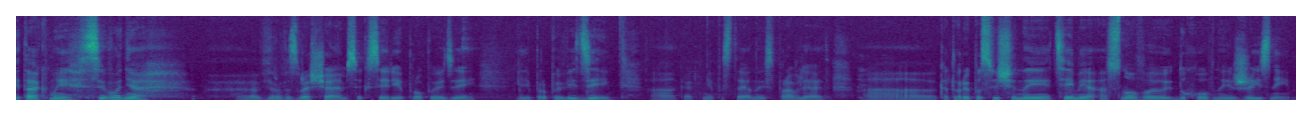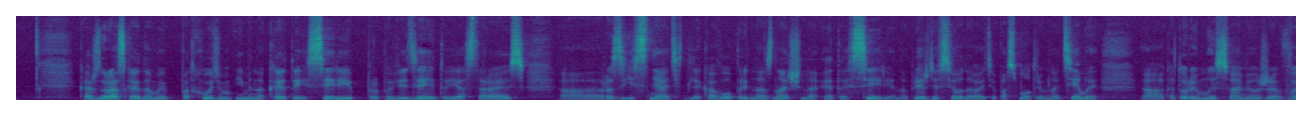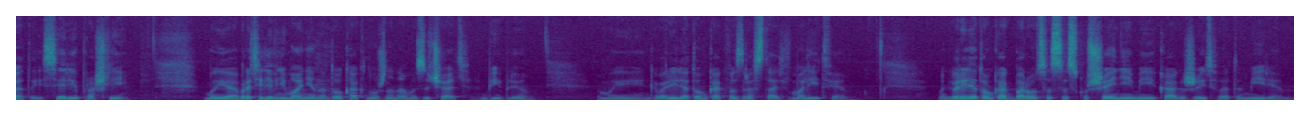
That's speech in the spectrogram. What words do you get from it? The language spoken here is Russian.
Итак, мы сегодня э, возвращаемся к серии проповедей или проповедей, а, как мне постоянно исправляют, а, которые посвящены теме основы духовной жизни. Каждый раз, когда мы подходим именно к этой серии проповедей, то я стараюсь а, разъяснять, для кого предназначена эта серия. Но прежде всего давайте посмотрим на темы, которые мы с вами уже в этой серии прошли. Мы обратили внимание на то, как нужно нам изучать Библию. Мы говорили о том, как возрастать в молитве. Мы говорили о том, как бороться с искушениями и как жить в этом мире.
